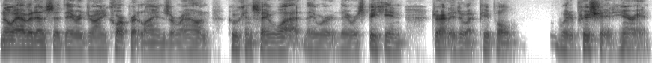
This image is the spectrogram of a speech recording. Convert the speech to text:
no evidence that they were drawing corporate lines around who can say what. They were they were speaking directly to what people would appreciate hearing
